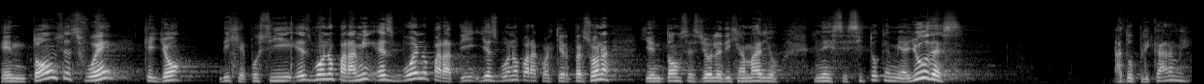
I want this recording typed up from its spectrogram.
entonces fue que yo dije, pues si es bueno para mí, es bueno para ti y es bueno para cualquier persona. Y entonces yo le dije a Mario, necesito que me ayudes a duplicarme.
